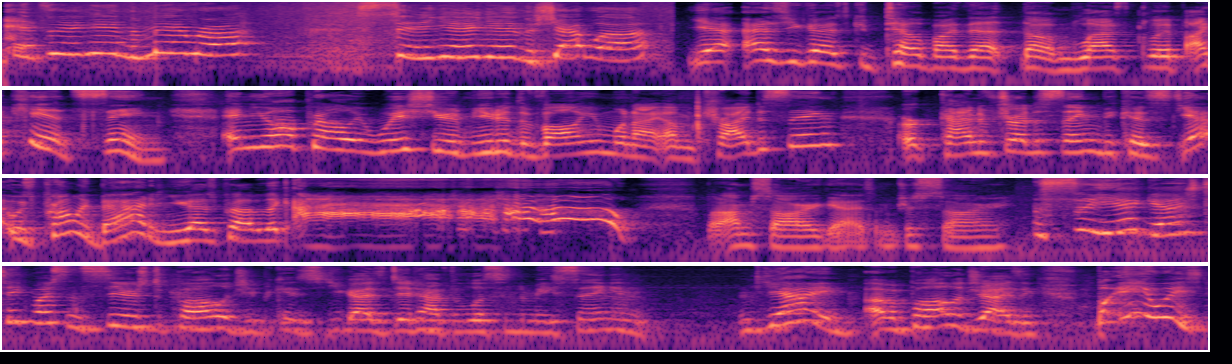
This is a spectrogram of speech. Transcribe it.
Dancing in the mirror, in the shower. Yeah, as you guys could tell by that um, last clip, I can't sing. And y'all probably wish you had muted the volume when I um tried to sing, or kind of tried to sing, because yeah, it was probably bad, and you guys probably like, ah! But I'm sorry, guys. I'm just sorry. So yeah, guys, take my sincerest apology because you guys did have to listen to me sing, and Yeah, I'm apologizing. But anyways,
